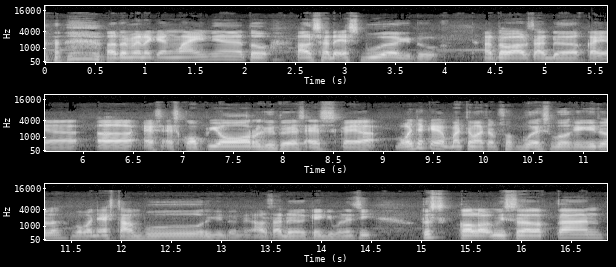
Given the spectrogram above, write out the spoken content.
Atau merek yang lainnya atau harus ada es buah gitu. Atau harus ada kayak uh, es es kopior gitu es es kayak pokoknya kayak macam-macam sop buah es buah kayak gitu lah. Pokoknya es campur gitu. Nih harus ada kayak gimana sih? Terus kalau misalkan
